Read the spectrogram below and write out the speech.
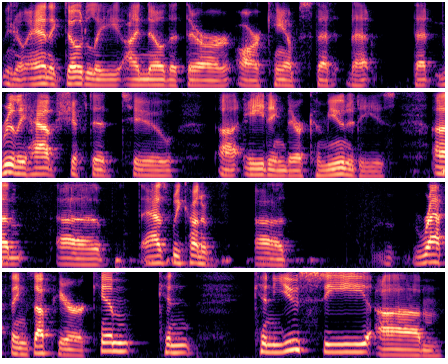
you know, anecdotally, I know that there are, are camps that that that really have shifted to uh, aiding their communities. Um, uh, as we kind of uh, wrap things up here, Kim, can can you see? Um,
